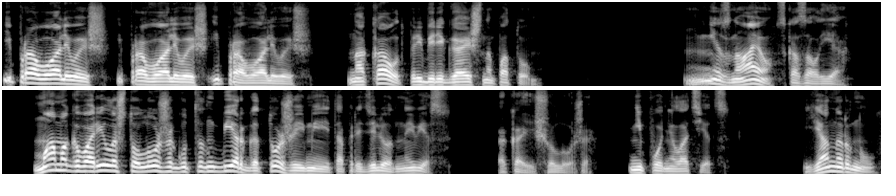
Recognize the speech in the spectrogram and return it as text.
и проваливаешь, и проваливаешь, и проваливаешь. Нокаут приберегаешь на потом. «Не знаю», — сказал я. «Мама говорила, что ложа Гутенберга тоже имеет определенный вес». «Какая еще ложа?» — не понял отец. Я нырнул.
